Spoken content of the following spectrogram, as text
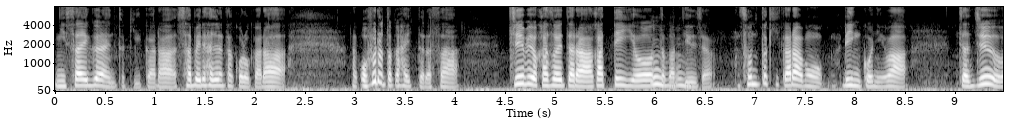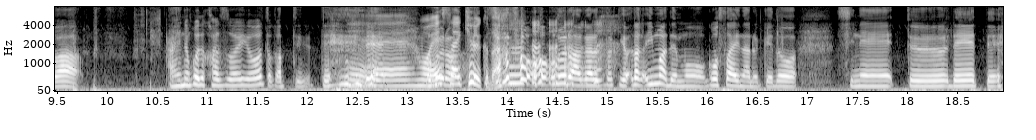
2歳ぐらいの時から喋り始めた頃からお風呂とか入ったらさ10秒数えたら上がっていいよとかって言うじゃん、その時からもう凛子にはじゃあ10はアイヌ語で数えようとかって言って、へえもう英才教育だ。そうお風呂上がる時は。だから今でも5歳になるけど「死ねトゥレ」って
